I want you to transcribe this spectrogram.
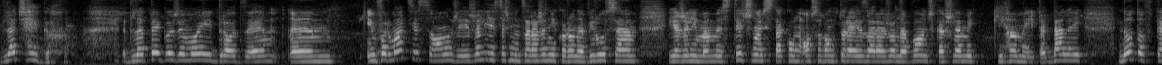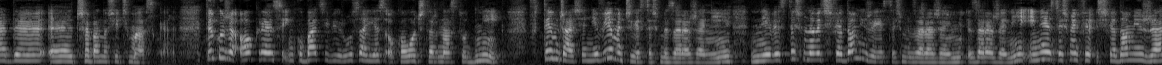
dlaczego? Dlatego, że moi drodzy, em, informacje są, że jeżeli jesteśmy zarażeni koronawirusem, jeżeli mamy styczność z taką osobą, która jest zarażona, bądź kaszlemy, kichamy i tak dalej, no to wtedy e, trzeba nosić maskę. Tylko, że okres inkubacji wirusa jest około 14 dni. W tym czasie nie wiemy, czy jesteśmy zarażeni, nie jesteśmy nawet świadomi, że jesteśmy zarażeni, zarażeni i nie jesteśmy świadomi, że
